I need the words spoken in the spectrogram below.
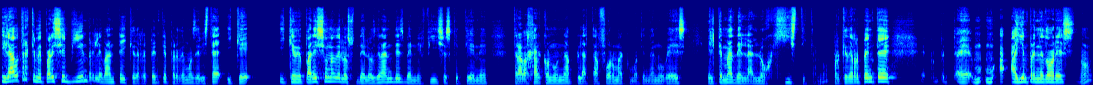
y, la otra que me parece bien relevante y que de repente perdemos de vista y que, y que me parece uno de los, de los grandes beneficios que tiene trabajar con una plataforma como Tienda Nube es el tema de la logística, ¿no? Porque de repente eh, eh, hay emprendedores, ¿no?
